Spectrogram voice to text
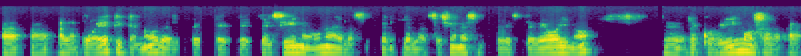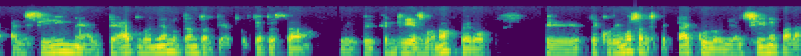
a, a, la poética ¿no? del, de, de, cine, una de las, de, las sesiones este, de hoy, ¿no? Eh, recurrimos al cine, al teatro, no tanto al teatro, el teatro está eh, eh, en riesgo, ¿no? Pero recurrimos al espectáculo y al cine para,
